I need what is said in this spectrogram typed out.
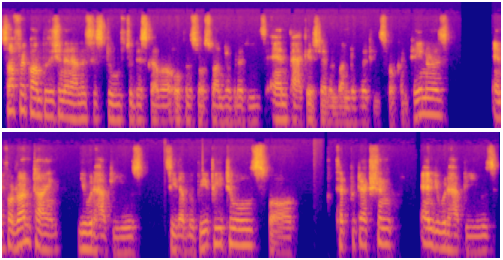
software composition analysis tools to discover open source vulnerabilities and package level vulnerabilities for containers. And for runtime, you would have to use CWPP tools for threat protection and you would have to use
